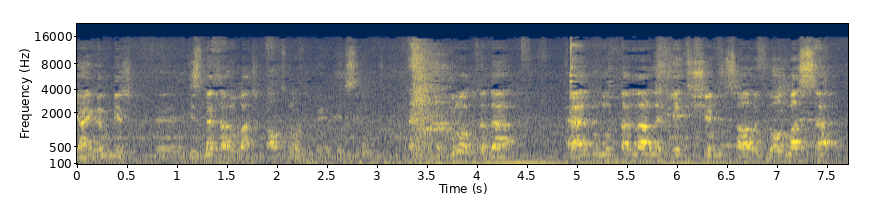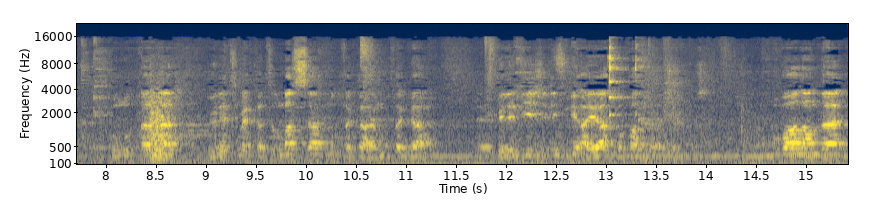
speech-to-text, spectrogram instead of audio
yaygın bir e, hizmet ağı var Altınordu Belediyesi'nin. Bu noktada eğer bu muhtarlarla iletişim sağlıklı olmazsa, bu muhtarlar yönetime katılmazsa mutlaka mutlaka e, belediyeciliğin bir ayağı topatlanacaktır. Bu bağlamda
